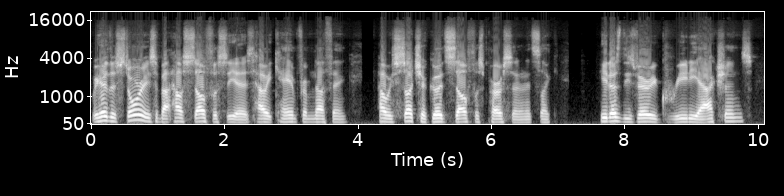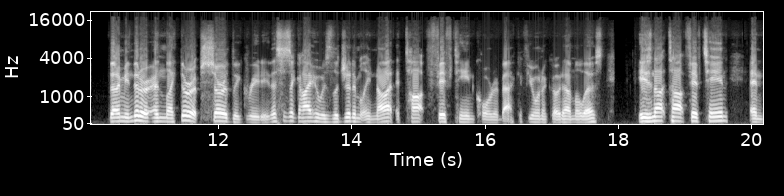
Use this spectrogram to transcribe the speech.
we hear the stories about how selfless he is, how he came from nothing how he's such a good, selfless person, and it's like he does these very greedy actions that I mean that are and like they're absurdly greedy. This is a guy who is legitimately not a top 15 quarterback. If you want to go down the list, he's not top 15, and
